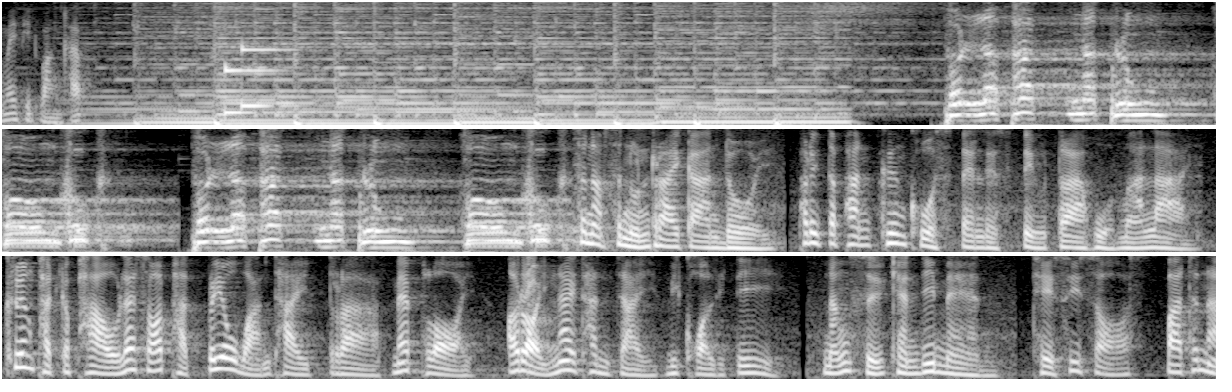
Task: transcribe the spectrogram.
ไม่ผิดหวังครับ พลพักนักปรุงโฮมคุกพลพักนักปรุงโฮมคุกสนับสนุนรายการโดย ผลิตภัณฑ์เครื่องครัวสเตนเลสสตีลตราหัวม้าลาย เครื่องผัดกะเพราและซอสผัดเปรี้ยวหวานไทยตราแม่พลอย อร่อยง่ายทันใจมีคุณลิตี้หนังสือ Candyman เทซี่ซอสปรารถนา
